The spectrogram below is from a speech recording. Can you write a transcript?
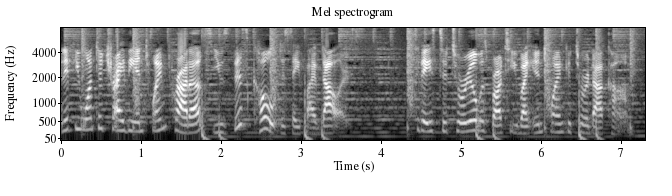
And if you want to try the Entwine products, use this code to save $5. Today's tutorial was brought to you by EntwineCouture.com.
